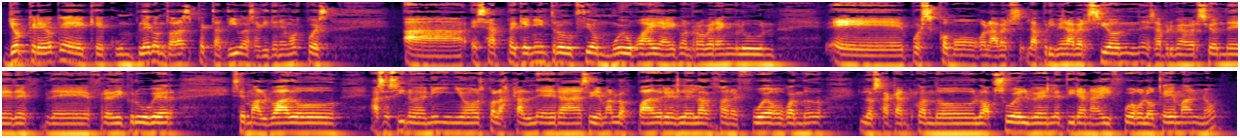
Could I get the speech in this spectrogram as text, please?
yo creo que, que cumple con todas las expectativas. Aquí tenemos pues a esa pequeña introducción muy guay ahí con Robert Englund, eh, pues como la, la primera versión, esa primera versión de, de, de Freddy Krueger, ese malvado asesino de niños con las calderas y demás, los padres le lanzan el fuego cuando lo sacan, cuando lo absuelven, le tiran ahí fuego, lo queman, ¿no?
